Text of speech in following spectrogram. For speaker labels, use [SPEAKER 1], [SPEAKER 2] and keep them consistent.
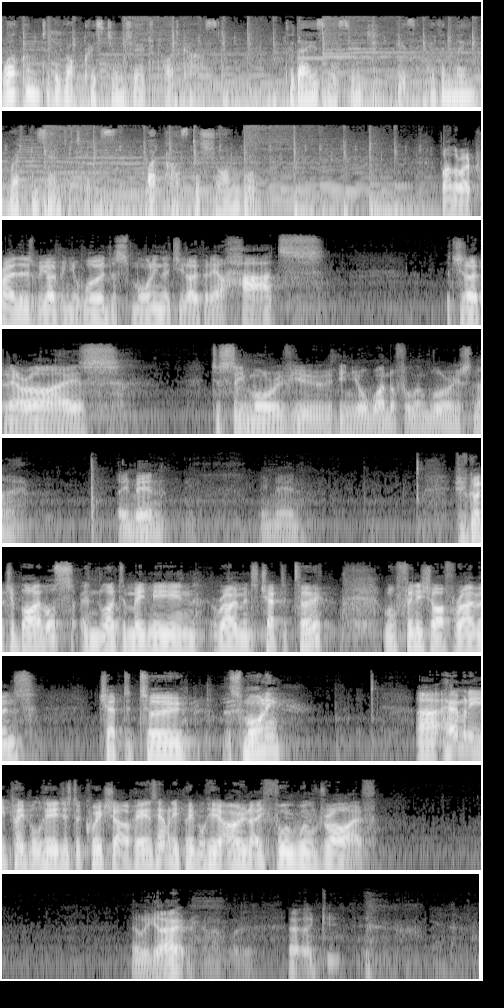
[SPEAKER 1] Welcome to the Rock Christian Church podcast. Today's message is Heavenly Representatives by Pastor Sean Wood.
[SPEAKER 2] Father, I pray that as we open your word this morning, that you'd open our hearts, that you'd open our eyes to see more of you in your wonderful and glorious name. Amen. Amen. If you've got your Bibles and like to meet me in Romans chapter 2, we'll finish off Romans chapter 2 this morning. Uh, how many people here, just a quick show of hands, how many people here own a four wheel drive? There we go. Uh,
